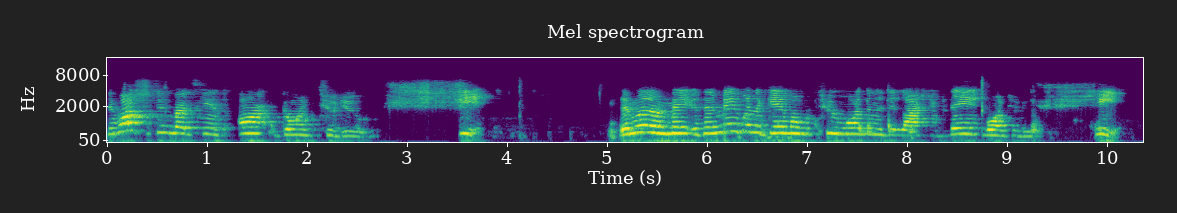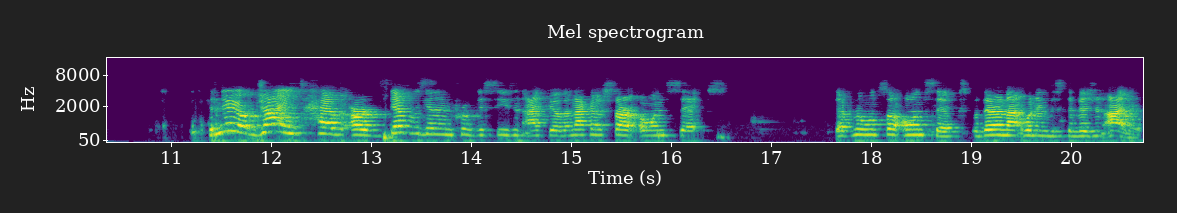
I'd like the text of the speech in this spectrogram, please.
The Washington Redskins aren't going to do shit. They may, they may win a game over two more than they did last year, but they ain't going to do shit. The New York Giants have are definitely going to improve this season. I feel they're not going to start 0 6. Definitely won't start 0 6, but they're not winning this division either.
